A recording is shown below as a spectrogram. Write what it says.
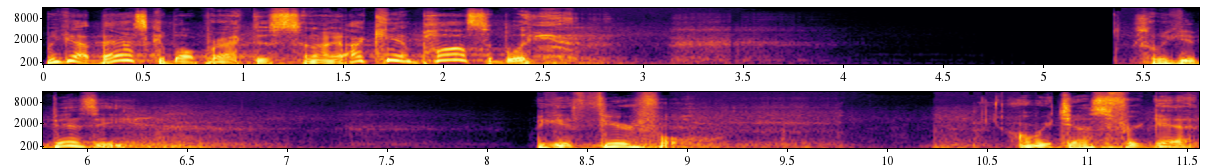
We got basketball practice tonight. I can't possibly. so we get busy. We get fearful. Or we just forget.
